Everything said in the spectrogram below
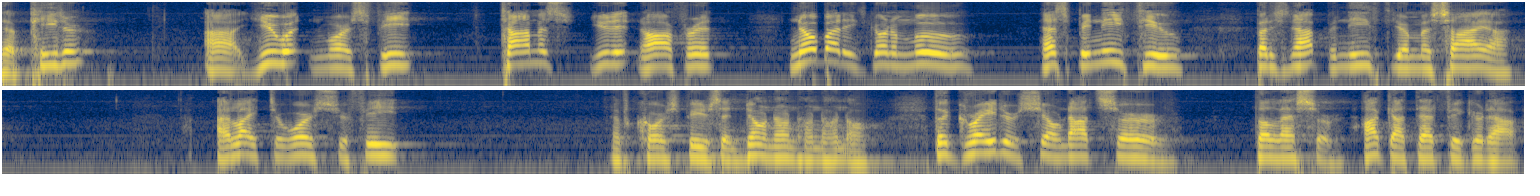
uh, Peter, uh, you wouldn't wash feet. Thomas, you didn't offer it. Nobody's going to move that's beneath you, but it's not beneath your Messiah. I like to wash your feet. Of course, Peter said, No, no, no, no, no. The greater shall not serve the lesser. I've got that figured out.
